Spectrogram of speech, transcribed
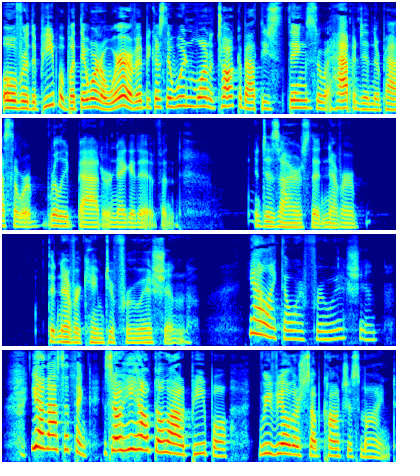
over the people, but they weren't aware of it because they wouldn't want to talk about these things that happened in their past that were really bad or negative and desires that never that never came to fruition. Yeah, I like the word fruition. Yeah, that's the thing. So he helped a lot of people reveal their subconscious mind.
